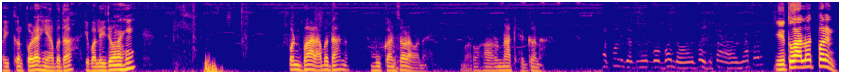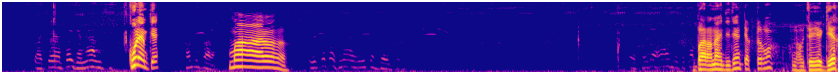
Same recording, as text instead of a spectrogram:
અહીં કન પડ્યા અહીં આ બધા, એ બા લઈ જવાના અહીં પણ ભારા બધા ને મુકાન ચડાવવાના મારો હારો નાખે ઘણા. એ તો હાલો જ પડે ને કોણ એમ કે? મારો. ભારા નાખી દીધી ટ્રેક્ટરમાં. અને હવે જઈએ ઘેર.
